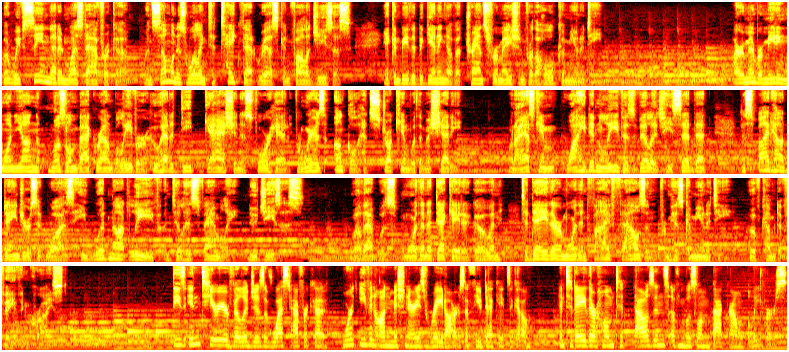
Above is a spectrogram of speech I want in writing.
But we've seen that in West Africa, when someone is willing to take that risk and follow Jesus, it can be the beginning of a transformation for the whole community. I remember meeting one young Muslim background believer who had a deep gash in his forehead from where his uncle had struck him with a machete. When I asked him why he didn't leave his village, he said that despite how dangerous it was, he would not leave until his family knew Jesus. Well, that was more than a decade ago, and today there are more than 5,000 from his community who have come to faith in Christ. These interior villages of West Africa weren't even on missionaries' radars a few decades ago, and today they're home to thousands of Muslim background believers.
